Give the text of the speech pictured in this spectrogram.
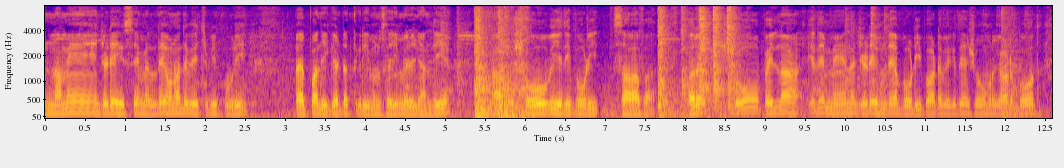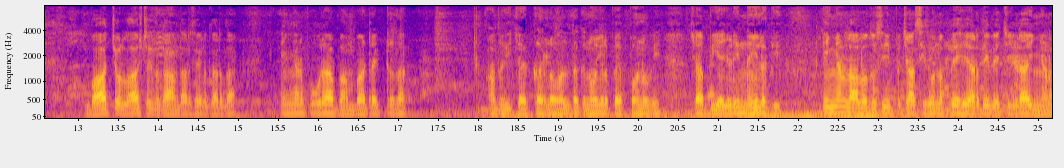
ਨਵੇਂ ਜਿਹੜੇ ਹਿੱਸੇ ਮਿਲਦੇ, ਉਹਨਾਂ ਦੇ ਵਿੱਚ ਵੀ ਪੂਰੀ ਪੈਪਾਂ ਦੀ ਗੱਡ ਤਕਰੀਬਨ ਸਹੀ ਮਿਲ ਜਾਂਦੀ ਹੈ ਆਹ ਸ਼ੋ ਵੀ ਇਹਦੀ ਬੋਡੀ ਸਾਫ਼ ਆ। ਪਰ ਸ਼ੋ ਪਹਿਲਾਂ ਇਹਦੇ ਮੇਨ ਜਿਹੜੇ ਹੁੰਦੇ ਆ ਬੋਡੀ ਪਾਰਟ ਵਿਕਦੇ ਆ ਸ਼ੋ ਮਰਗਾੜ ਬਹੁਤ ਬਾਅਦ ਚੋਂ ਲਾਸਟ ਦੁਕਾਨਦਾਰ ਸੇਲ ਕਰਦਾ। ਇੰਜਣ ਪੂਰਾ ਬੰਬਾ ਟਰੈਕਟਰ ਦਾ। ਆ ਤੁਸੀਂ ਚੈੱਕ ਕਰ ਲਓ, ਹਾਲ ਤੱਕ ਨੋਜ਼ਲ ਪੈਪਾਂ ਨੂੰ ਵੀ ਚਾਬੀ ਆ ਜਿਹੜੀ, ਨਹੀਂ ਲੱਗੀ। ਇੰਜਣ ਲਾ ਲਓ ਤੁਸੀਂ 85 ਤੋਂ 90 ਹਜ਼ਾਰ ਦੇ ਵਿੱਚ ਜਿਹੜਾ ਇੰਜਣ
